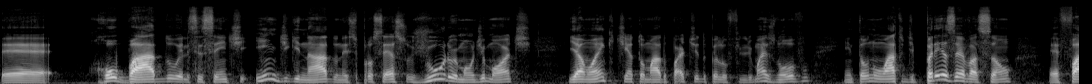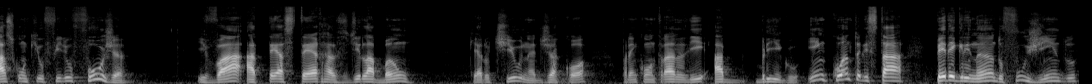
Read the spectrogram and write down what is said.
é, roubado, ele se sente indignado nesse processo, jura o irmão de morte, e a mãe, que tinha tomado partido pelo filho mais novo, então, num ato de preservação, é, faz com que o filho fuja e vá até as terras de Labão, que era o tio né, de Jacó, para encontrar ali abrigo. E enquanto ele está peregrinando, fugindo,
